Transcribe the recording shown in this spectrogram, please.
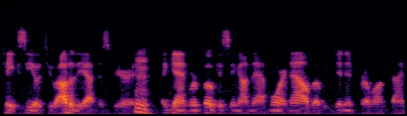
take CO2 out of the atmosphere. And Hmm. again, we're focusing on that more now, but we didn't for a long time.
